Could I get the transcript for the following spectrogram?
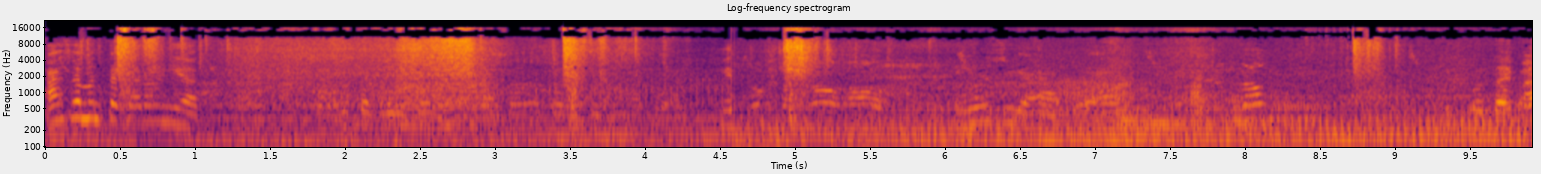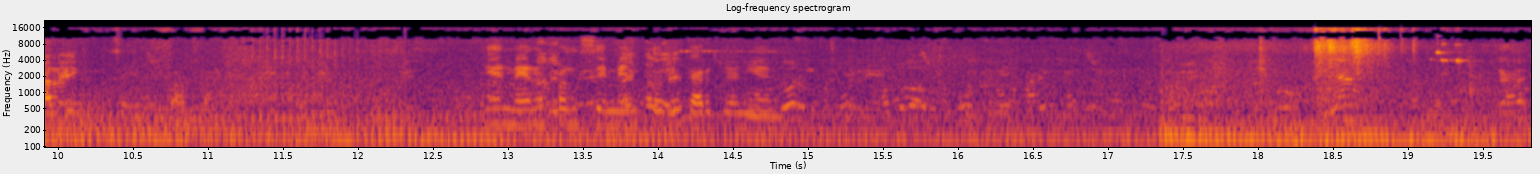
Asa man tagaron yat? Sa paglingkod. Ito. Ano siya ako ang Ikaw daw paring sa inyong papa. Yan, meron pang semento ikarga niyan. Yan. God.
